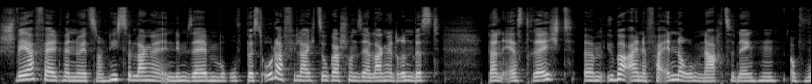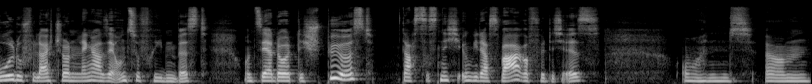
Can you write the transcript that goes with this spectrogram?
schwer fällt, wenn du jetzt noch nicht so lange in demselben Beruf bist oder vielleicht sogar schon sehr lange drin bist, dann erst recht ähm, über eine Veränderung nachzudenken, obwohl du vielleicht schon länger sehr unzufrieden bist und sehr deutlich spürst, dass das nicht irgendwie das Wahre für dich ist. Und ähm,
